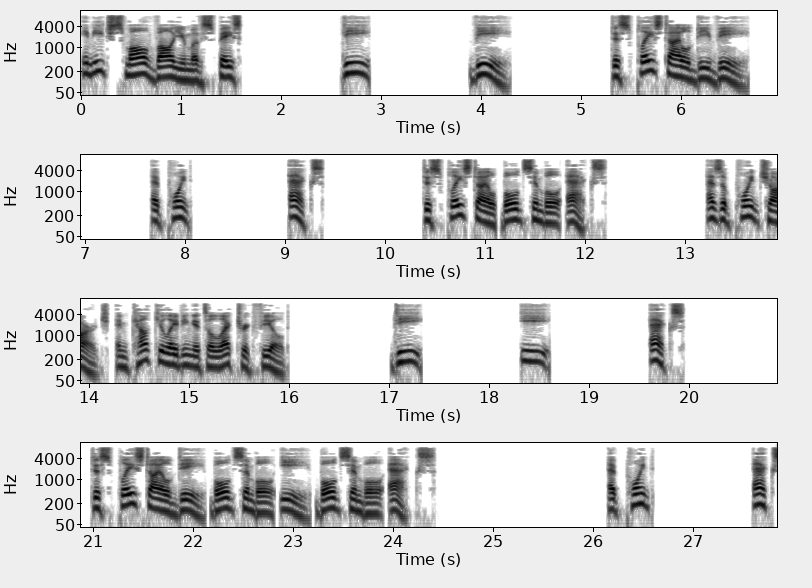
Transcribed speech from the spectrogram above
in each small volume of space d v display style dv at point x display style bold symbol x as a point charge, and calculating its electric field d e x display style d bold symbol e bold symbol x at point x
